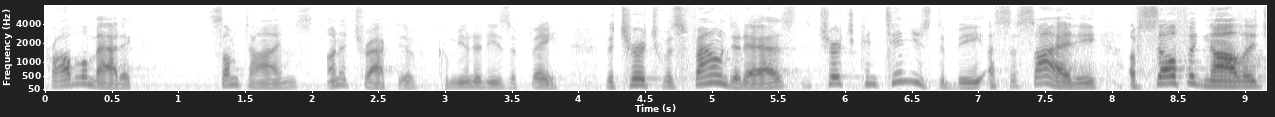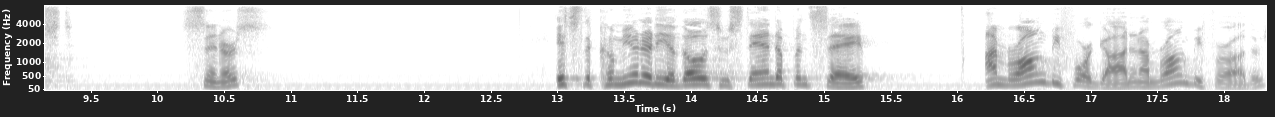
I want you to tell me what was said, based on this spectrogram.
problematic, sometimes unattractive communities of faith. The church was founded as, the church continues to be, a society of self acknowledged sinners. It's the community of those who stand up and say, I'm wrong before God and I'm wrong before others.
